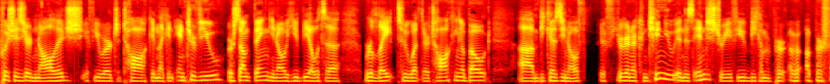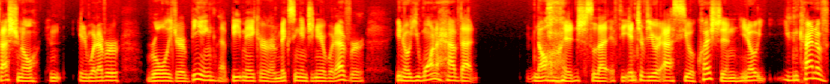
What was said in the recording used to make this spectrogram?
pushes your knowledge. If you were to talk in like an interview or something, you know, you'd be able to relate to what they're talking about. Um, because you know, if, if you're going to continue in this industry, if you become a, per, a professional in in whatever role you're being, that beat maker or mixing engineer, whatever, you know, you want to have that knowledge so that if the interviewer asks you a question, you know, you can kind of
